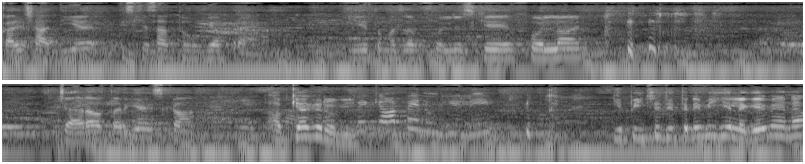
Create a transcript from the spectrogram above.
कल शादी है इसके साथ तो हो गया प्रैंक ये तो मतलब फुल इसके फुल ऑन चेहरा उतर गया इसका। अब क्या करोगी? मैं क्या पहनूँगी ली ये पीछे जितने भी ये लगे हुए हैं ना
